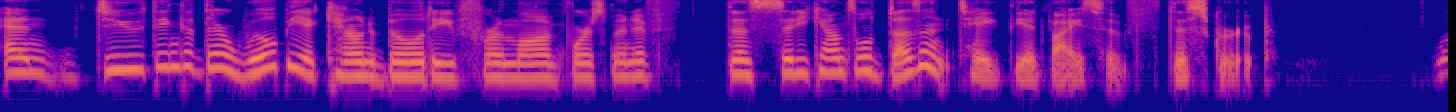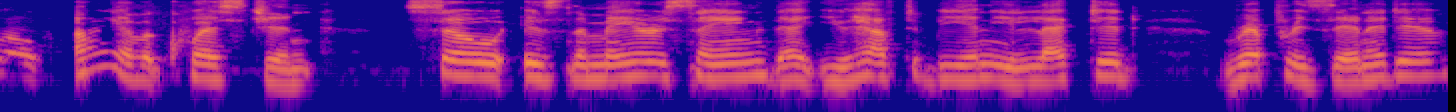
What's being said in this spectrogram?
And do you think that there will be accountability for law enforcement if the city council doesn't take the advice of this group? Well, I have a question. So, is the mayor saying that you have to be an elected representative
